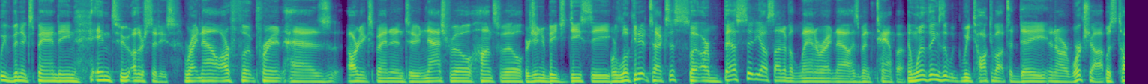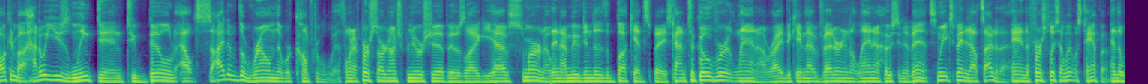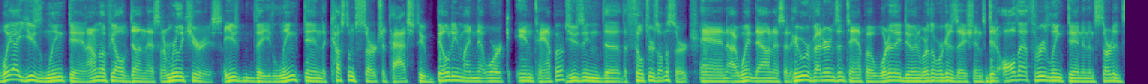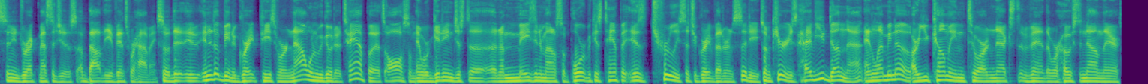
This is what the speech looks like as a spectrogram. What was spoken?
We've been expanding into other cities. Right now, our footprint has already expanded into Nashville, Huntsville, Virginia Beach, DC. We're looking at Texas, but our best city outside of Atlanta right now has been Tampa. And one of the things that we talked about today in our workshop was talking about how do we use LinkedIn to build outside of the realm that we're comfortable with. When I first started entrepreneurship, it was like you have Smyrna. Then I moved into the Buckhead space, kind of took over Atlanta, right? Became that veteran in Atlanta hosting events. We expanded outside of that. And the first place I went was Tampa. And the way I use LinkedIn, I don't know if y'all have done this, and I'm really curious. I used the LinkedIn, the custom search attached to building my network in Tampa, using the, the filters on the search. And I went down and I said, who are veterans in Tampa? What are they doing? What are the organizations? Did all that through LinkedIn and then started sending direct messages about the events we're having. So it ended up being a great piece where now when we go to Tampa, it's awesome. And we're getting just a, an amazing amount of support because Tampa is truly such a great veteran city. So I'm curious, have you done that? And let me know, are you coming to our next event that we're hosting down there?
